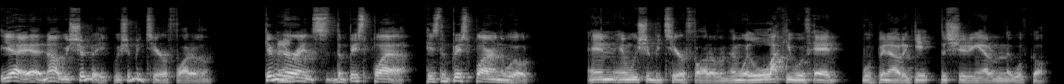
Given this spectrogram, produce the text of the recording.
Yeah, yeah, no, we should be. We should be terrified of them. Kevin yeah. Durant's the best player. He's the best player in the world, and and we should be terrified of him. And we're lucky we've had we've been able to get the shooting out of him that we've got.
